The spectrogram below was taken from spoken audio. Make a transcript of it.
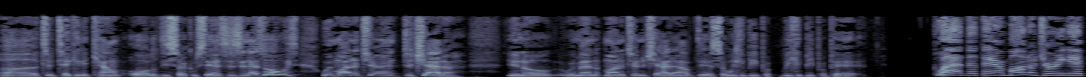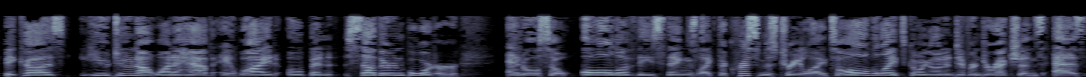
uh, to take into account all of these circumstances. And as always, we're monitoring the chatter. You know, we're man- monitoring the chatter out there so we could be we could be prepared. Glad that they are monitoring it because you do not want to have a wide open southern border and also all of these things like the Christmas tree lights, all the lights going on in different directions, as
